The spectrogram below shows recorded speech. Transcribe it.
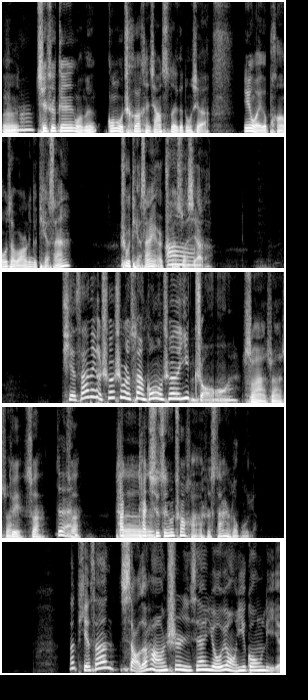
嗯，嗯，其实跟我们公路车很相似的一个东西吧，因为我一个朋友在玩那个铁三，是不是铁三也是穿锁鞋的？铁三那个车是不是算公路车的一种啊？算算算，对，算对，算。他呃他骑自行车好像是三十多公里，那铁三小的好像是你先游泳一公里，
